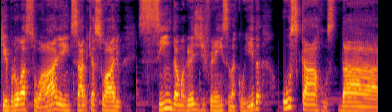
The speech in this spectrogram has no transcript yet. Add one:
quebrou a assoalho, a gente sabe que assoalho sim dá uma grande diferença na corrida os carros da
